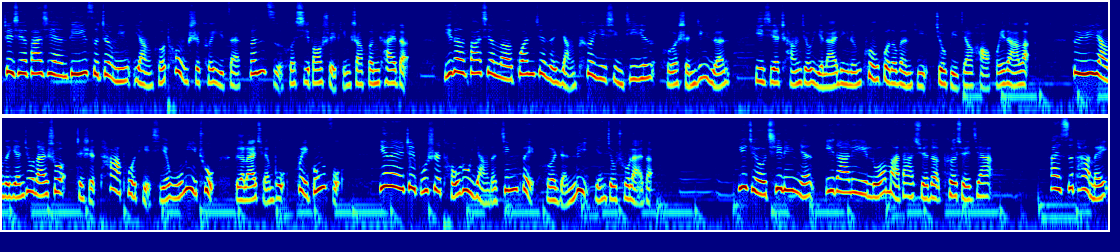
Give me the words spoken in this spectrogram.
这些发现第一次证明痒和痛是可以在分子和细胞水平上分开的。一旦发现了关键的痒特异性基因和神经元。一些长久以来令人困惑的问题就比较好回答了。对于氧的研究来说，这是踏破铁鞋无觅处，得来全不费功夫，因为这不是投入氧的经费和人力研究出来的。一九七零年，意大利罗马大学的科学家艾斯帕梅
